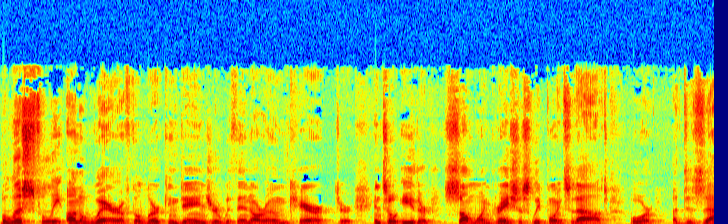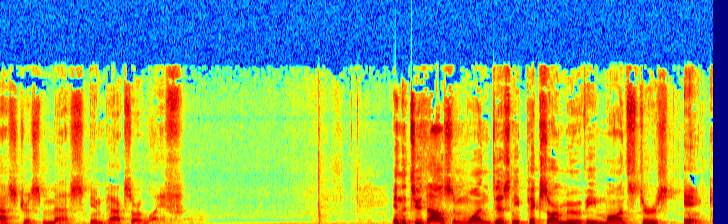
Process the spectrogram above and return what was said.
blissfully unaware of the lurking danger within our own character until either someone graciously points it out or a disastrous mess impacts our life. In the 2001 Disney Pixar movie Monsters, Inc.,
